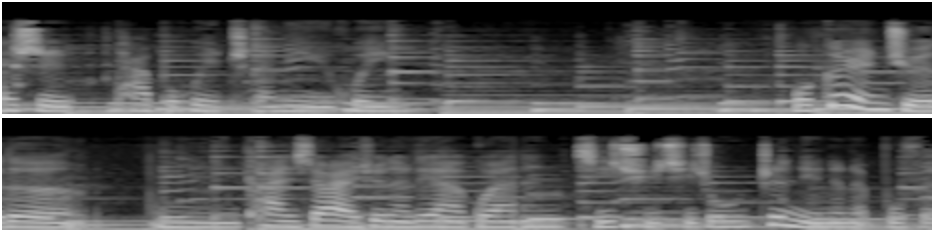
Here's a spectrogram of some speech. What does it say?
但是他不会沉迷于婚姻。我个人觉得，嗯，看萧亚轩的恋爱观，汲取其中正能量的部分，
